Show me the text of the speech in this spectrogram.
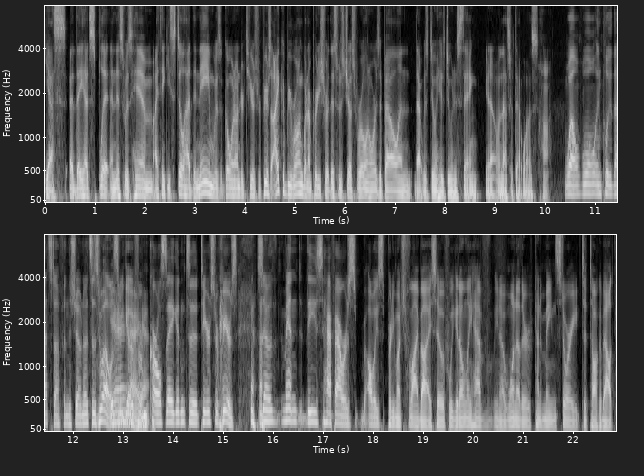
Yes, uh, they had split, and this was him. I think he still had the name, was going under Tears for Fears. I could be wrong, but I'm pretty sure this was just Roland Orzabal, and that was doing his doing his thing, you know, and that's what that was. Huh. Well, we'll include that stuff in the show notes as well as we go yeah, from yeah. Carl Sagan to Tears for Fears. so, man, these half hours always pretty much fly by. So, if we could only have you know one other kind of main story to talk about,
